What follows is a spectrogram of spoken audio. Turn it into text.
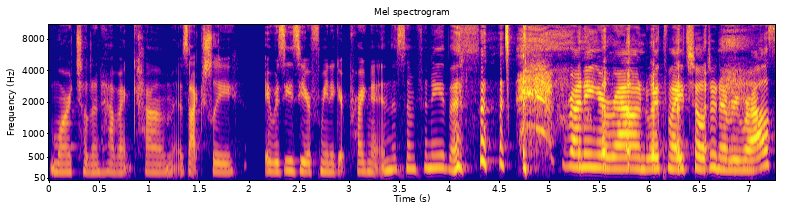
More children haven't come. It was actually it was easier for me to get pregnant in the symphony than running around with my children everywhere else.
